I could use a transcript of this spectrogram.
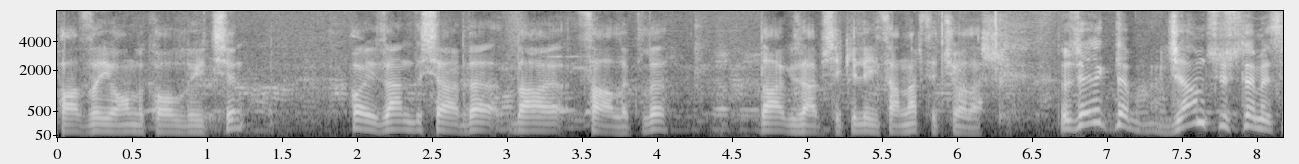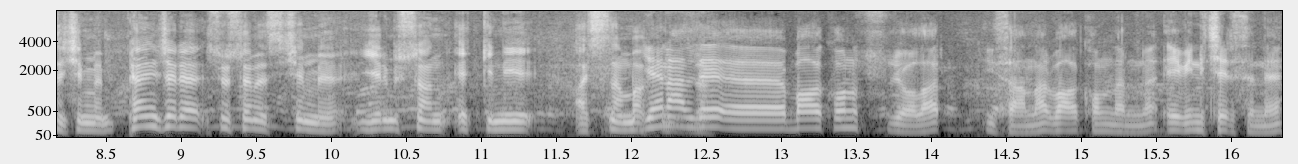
Fazla yoğunluk olduğu için. O yüzden dışarıda daha sağlıklı, daha güzel bir şekilde insanlar seçiyorlar. Özellikle cam süslemesi için mi, pencere süslemesi için mi 23 Nisan etkinliği açısından baktığınızda? Genelde e, balkonu süslüyorlar insanlar, balkonlarını, evin içerisini.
